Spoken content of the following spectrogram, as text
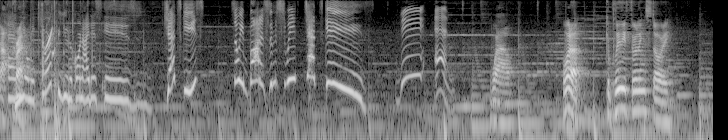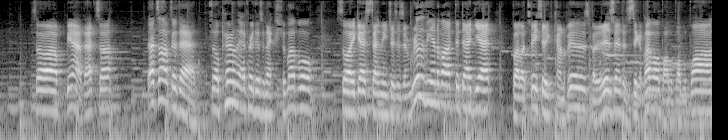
Ah, and crap. the only cure for unicornitis is jet skis. So he bought us some sweet jet skis. The end. Wow. What a completely thrilling story. So, uh, yeah, that's, uh, that's Octodad. So apparently I've heard there's an extra level, so I guess that means this isn't really the end of Octodad yet, but let's face it, it kind of is, but it isn't, it's a secret level, blah blah blah blah blah.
